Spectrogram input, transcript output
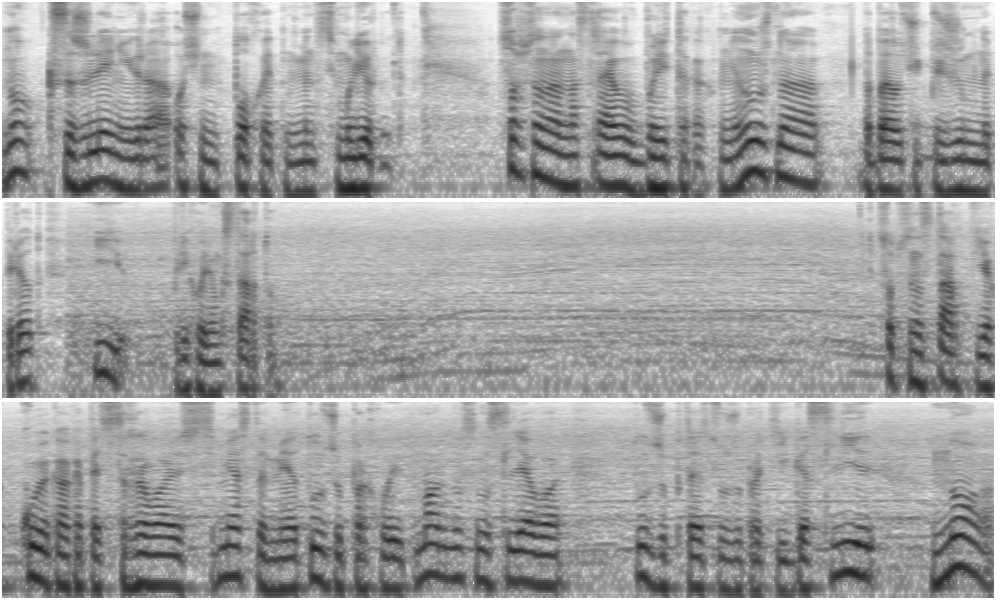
Но, к сожалению, игра очень плохо этот момент симулирует. Собственно, настраиваю болит так, как мне нужно, добавил чуть прижим наперед и переходим к старту. Собственно, старт я кое-как опять срываюсь с места, меня тут же проходит Магнусон слева, тут же пытается уже пройти Гасли, но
